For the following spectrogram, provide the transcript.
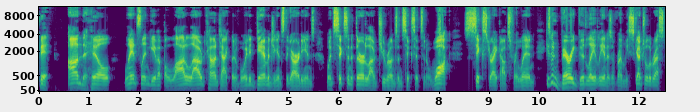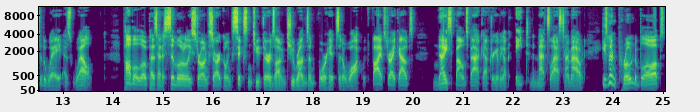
5th. On the hill, Lance Lynn gave up a lot of loud contact but avoided damage against the Guardians, went six and a third, allowed two runs and six hits and a walk, six strikeouts for Lynn. He's been very good lately and has a friendly schedule the rest of the way as well. Pablo Lopez had a similarly strong start, going six and two thirds, allowing two runs on four hits and a walk with five strikeouts. Nice bounce back after giving up eight to the Mets last time out. He's been prone to blowups,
